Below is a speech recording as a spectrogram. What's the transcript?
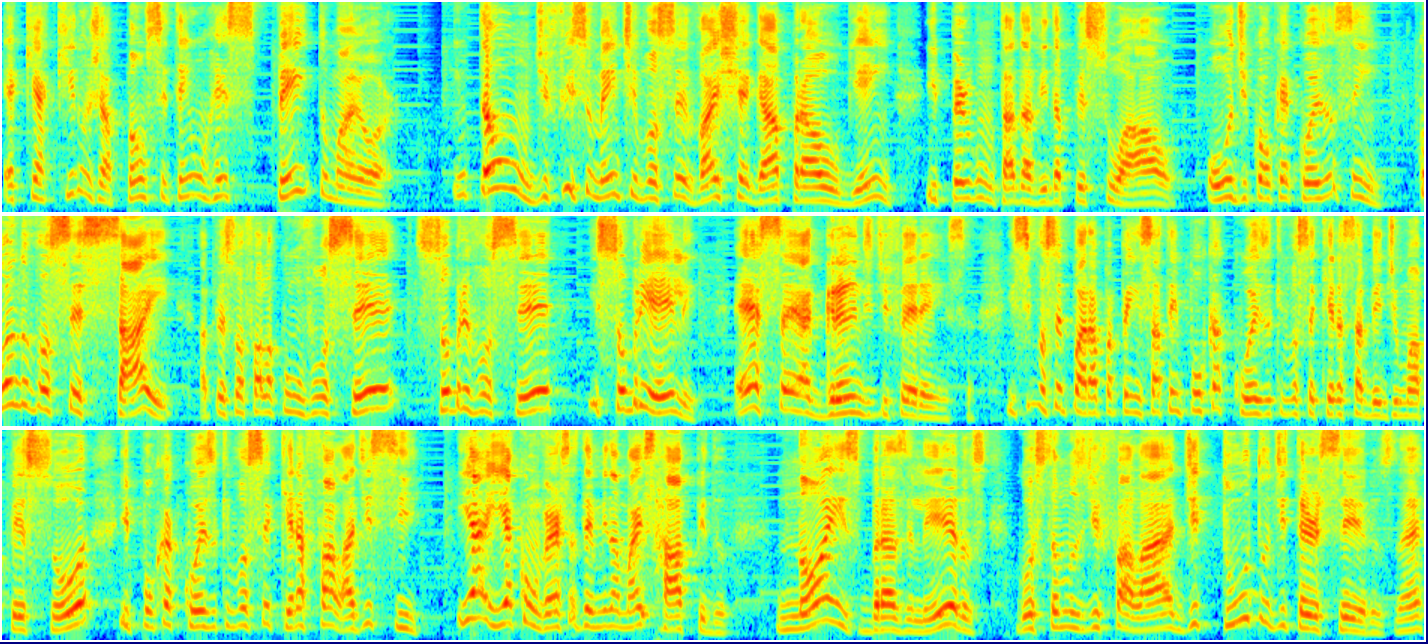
é que aqui no Japão se tem um respeito maior. Então, dificilmente você vai chegar para alguém e perguntar da vida pessoal, ou de qualquer coisa assim. Quando você sai, a pessoa fala com você, sobre você e sobre ele. Essa é a grande diferença. E se você parar para pensar, tem pouca coisa que você queira saber de uma pessoa e pouca coisa que você queira falar de si. E aí a conversa termina mais rápido. Nós, brasileiros, gostamos de falar de tudo de terceiros, né?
